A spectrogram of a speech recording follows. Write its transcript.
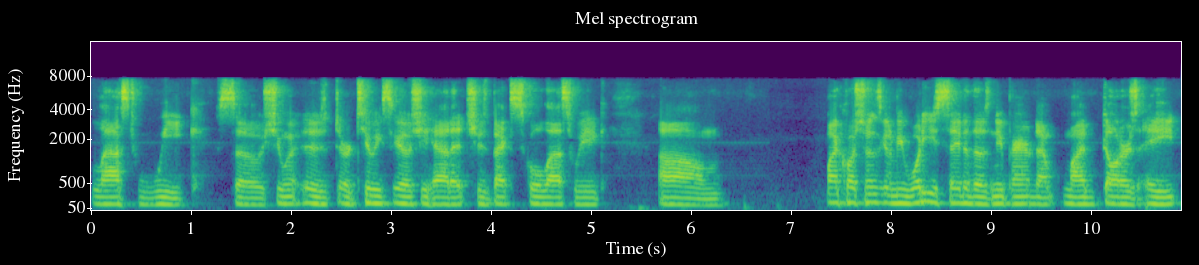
last week. So she went was- or two weeks ago she had it. She was back to school last week. Um, my question is going to be, what do you say to those new parents? Now, my daughter's eight.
